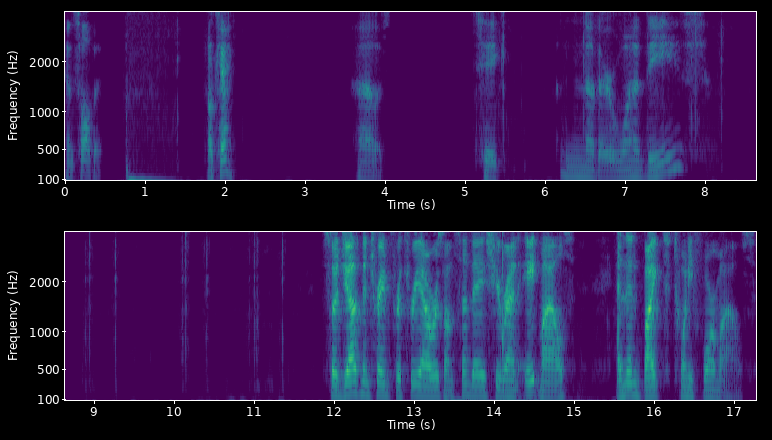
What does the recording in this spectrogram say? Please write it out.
and solve it. Okay. Uh, let's take another one of these. So Jasmine trained for three hours on Sunday. She ran eight miles and then biked 24 miles.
